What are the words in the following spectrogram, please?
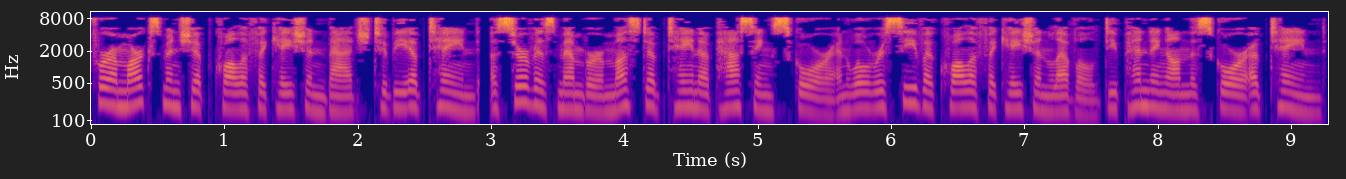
For a marksmanship qualification badge to be obtained, a service member must obtain a passing score and will receive a qualification level depending on the score obtained.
